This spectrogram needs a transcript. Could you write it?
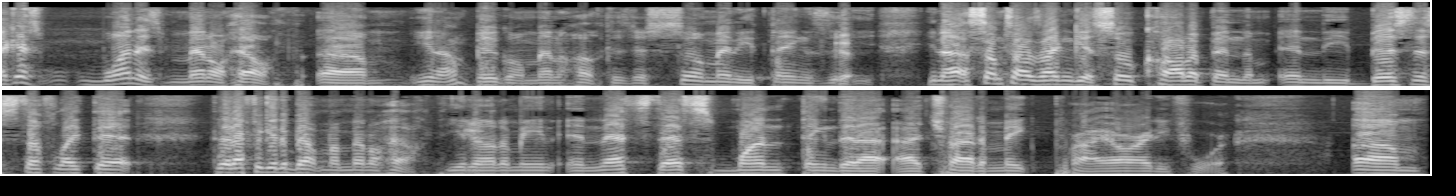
I guess one is mental health. Um, you know, I'm big on mental health because there's so many things. That, Yep. You know, sometimes I can get so caught up in the in the business stuff like that that I forget about my mental health. You know what I mean? And that's that's one thing that I, I try to make priority for. Um,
